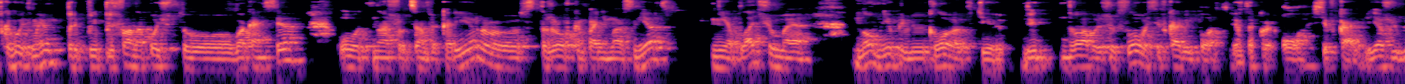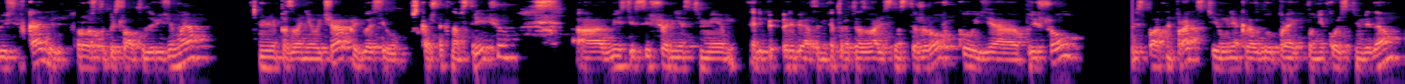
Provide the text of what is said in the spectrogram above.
В какой-то момент при, при, пришла на почту вакансия от нашего центра карьер, стажировка компании Mars Yards, неоплачиваемая, но мне привлекло эти два больших слова «Севкабель порт». Я такой, о, Севкабель. Я же люблю Севкабель. Просто прислал туда резюме, мне позвонил HR, пригласил, скажем так, на встречу. А вместе с еще несколькими ребятами, которые отозвались на стажировку, я пришел бесплатной практике. У меня как раз был проект по Никольским рядам.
